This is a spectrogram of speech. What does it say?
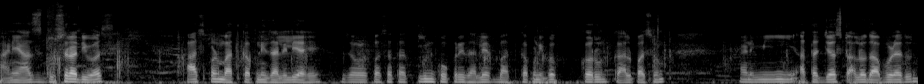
आणि आज दुसरा दिवस. आज पण भात कापणी झालेली आहे. जवळपास आता तीन कोपरे झाले आहेत भात कापणी करून कालपासून. आणि मी आता जस्ट आलो दाभोळ्यातून.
